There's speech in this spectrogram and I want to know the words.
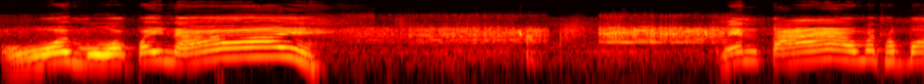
โอ้ยหมวกไปไหนแว่นตาเอามาทำไม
